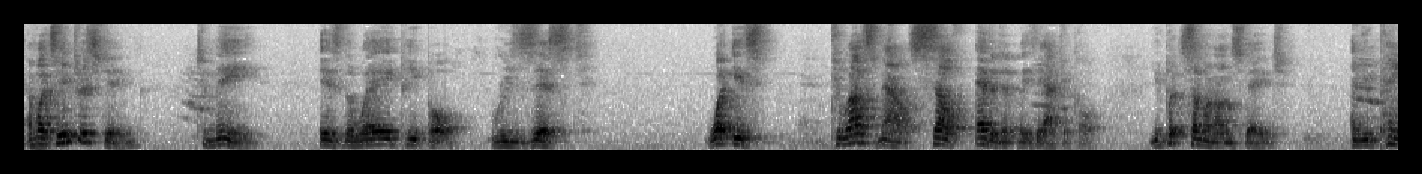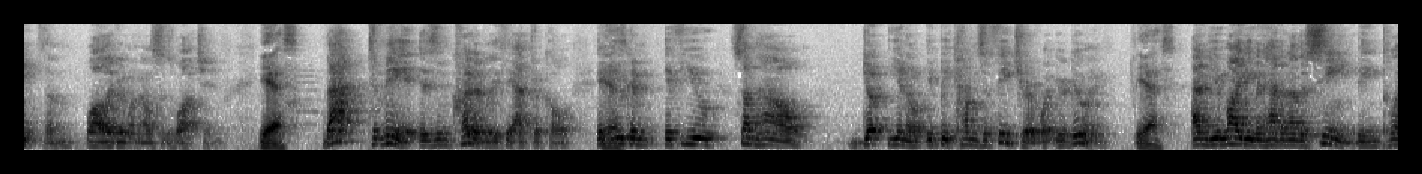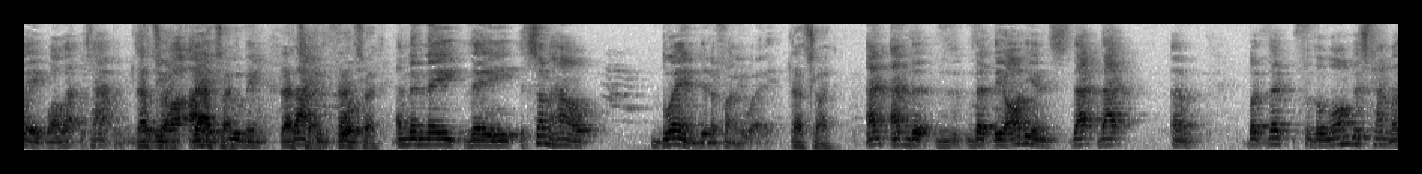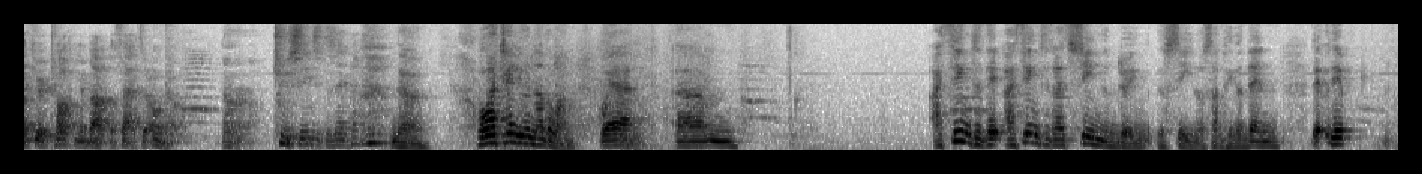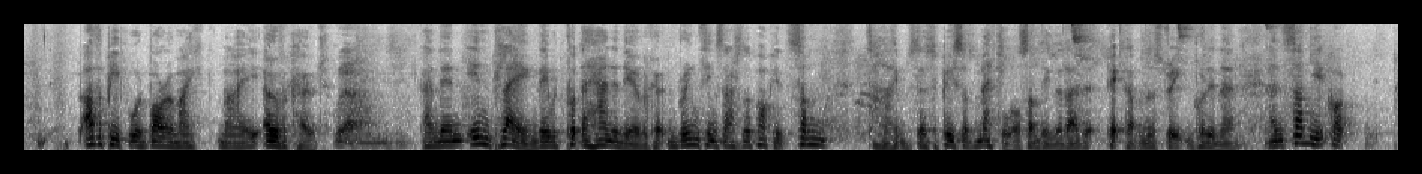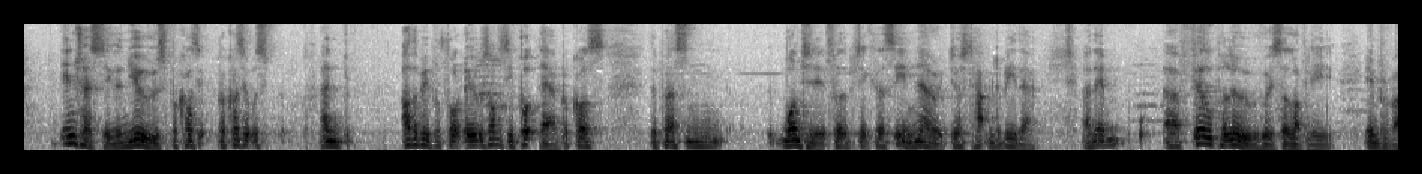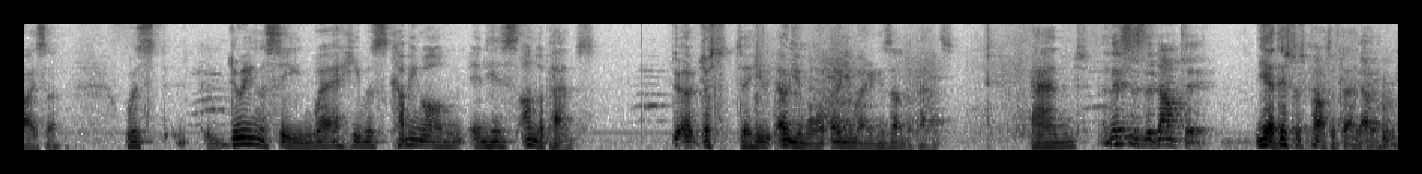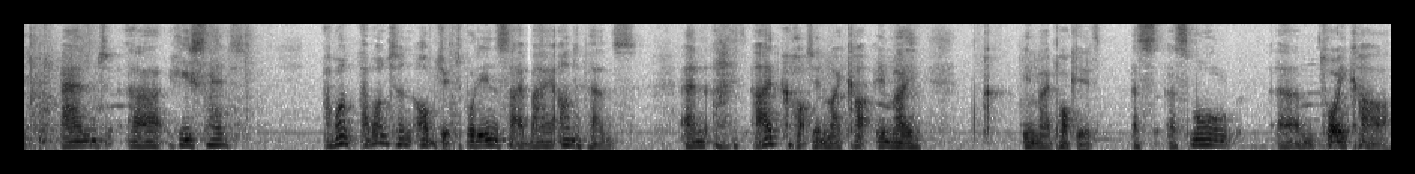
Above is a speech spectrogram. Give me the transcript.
And what's interesting to me is the way people resist what is to us now self evidently theatrical. You put someone on stage and you paint them while everyone else is watching. Yes. That to me is incredibly theatrical. If Yes. you can, if you somehow, do, you know, it becomes a feature of what you're doing. Yes. And you might even have another scene being played while that was happening. That's so the right. eye That's is right. moving That's back right. and forth. That's right. And then they they somehow blend in a funny way. That's right. And and the, that the audience that that um, but that for the longest time, like you're talking about the fact that oh no no no no two scenes at the same time. No. Oh, I'll tell you another one where um, I think that they, I think that I'd seen them doing the scene or something, and then they, they, other people would borrow my, my overcoat, Well, and then in playing they would put their hand in the overcoat and bring things out of the pocket. Sometimes there's a piece of metal or something that I'd picked up in the street and put in there, and suddenly it got interesting and used because it, because it was, and other people thought it was obviously put there because the person wanted it for the particular scene. No, it just happened to be there. And then uh, Phil Palou, who is a lovely improviser, was doing a scene where he was coming on in his underpants. Uh, just uh, he only wore only wearing his underpants, and and this is the Dante. yeah, this was part of Dante. Yeah. And uh, he said, I want, I want an object to put inside my underpants. And I, I'd got in my, car, in my, in my pocket a small um, toy car,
